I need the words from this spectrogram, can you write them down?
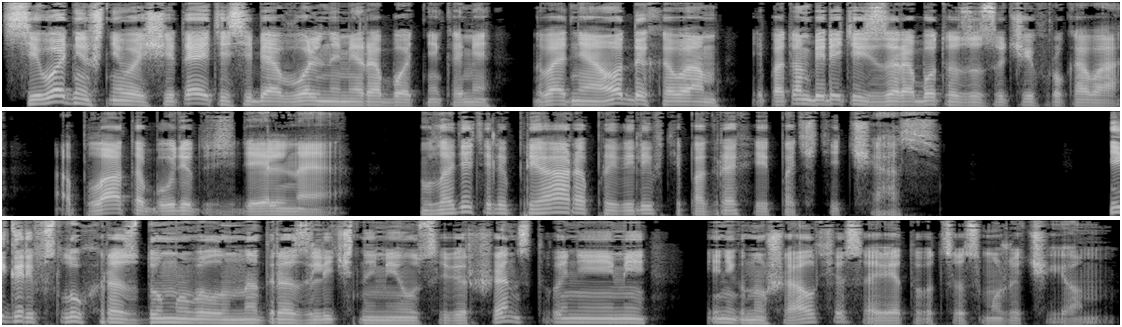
С сегодняшнего считайте себя вольными работниками. Два дня отдыха вам, и потом беритесь за работу, засучив рукава. Оплата будет сдельная». Владетели Приара провели в типографии почти час. Игорь вслух раздумывал над различными усовершенствованиями, и не гнушался советоваться с мужичьем.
